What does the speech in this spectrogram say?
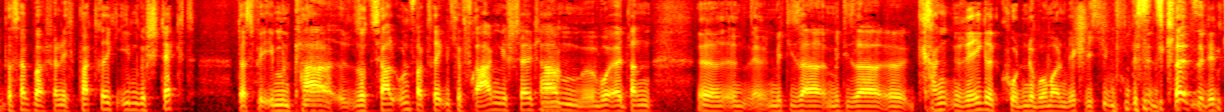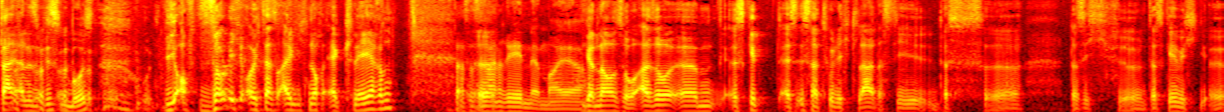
das hat wahrscheinlich Patrick ihm gesteckt. Dass wir ihm ein paar sozial unverträgliche Fragen gestellt haben, wo er dann äh, mit dieser, mit dieser äh, kranken Regelkunde, wo man wirklich bis ins kleinste Detail alles wissen muss. Wie oft soll ich euch das eigentlich noch erklären? Das ist ein Reden immer, ja. Genau so. Also ähm, es gibt, es ist natürlich klar, dass die, dass, äh, dass ich, äh, das gebe ich äh,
